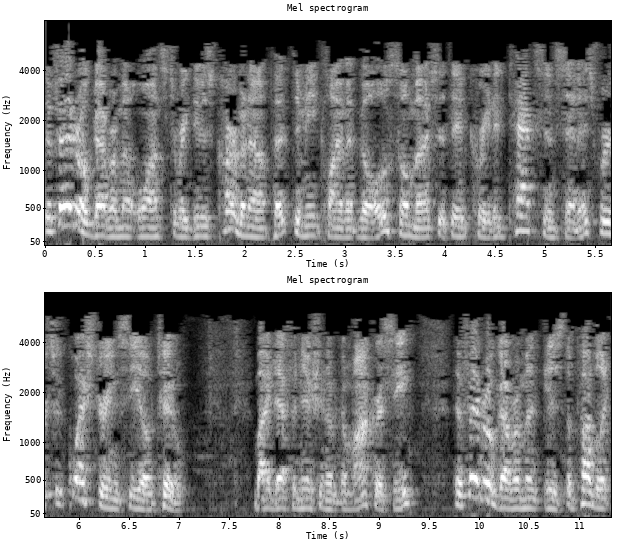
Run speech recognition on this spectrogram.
The federal government wants to reduce carbon output to meet climate goals so much that they've created tax incentives for sequestering CO2. By definition of democracy, the federal government is the public.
